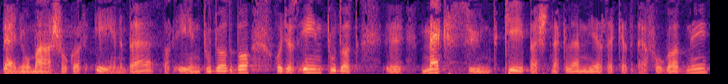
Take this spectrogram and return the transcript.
benyomások az énbe, az én tudatba, hogy az én tudat megszűnt képesnek lenni ezeket befogadni,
